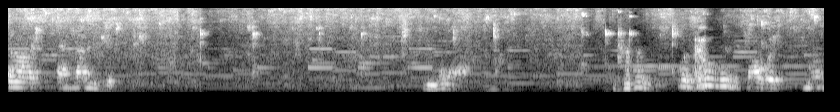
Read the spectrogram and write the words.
and lemon juice. More. We're going always more.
